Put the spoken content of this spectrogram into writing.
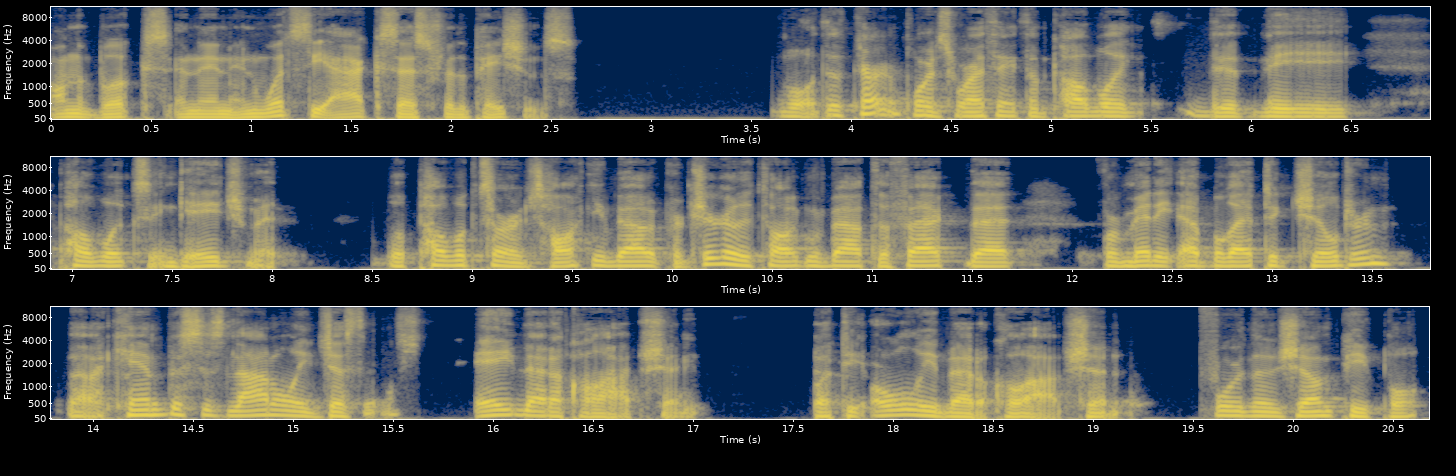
on the books, and then and what's the access for the patients? Well, the turning points where I think the public, the, the public's engagement, the public started talking about it, particularly talking about the fact that for many epileptic children, uh, cannabis is not only just a medical option, but the only medical option for those young people.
